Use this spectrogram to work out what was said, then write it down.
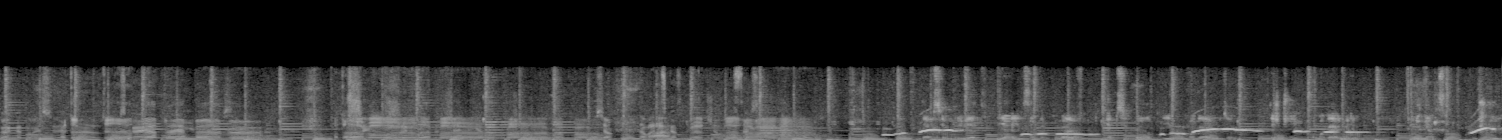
Который все это запускает. Все, давай рассказывай. Да, всем привет. Я Александр Куваев, я психолог и помогаю людям, точнее, помогаю людям меняться, учу их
